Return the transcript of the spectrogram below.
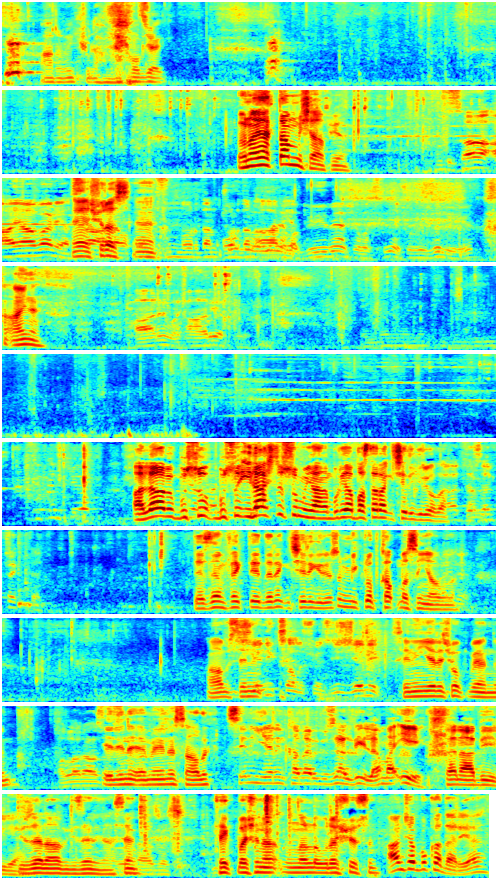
Bey. Harbi Külhan Bey olacak. Ön ayaktan mı şey yapıyor? Sağ ayağı var ya. He, sağ şurası, ayağı, he. omzunun oradan oradan ağrıyor. ama büyüme aşaması ya çok hızlı büyüyor. Aynen. Ağrı var, ağrı yapıyor. Ali abi bu su bu su ilaçlı su mu yani? Buraya basarak içeri giriyorlar. Ha, dezenfekte. Dezenfekte ederek içeri giriyorsun mikrop kapmasın yavrular. Abi senin Hijyenik çalışıyoruz. Hijyenik. senin yeri çok beğendim. Allah razı olsun. Eline emeğine sağlık. Senin yerin kadar güzel değil ama iyi. Fena değil yani. Güzel abi güzel ya. Sen Allah razı olsun. tek başına bunlarla uğraşıyorsun. Anca bu kadar ya.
